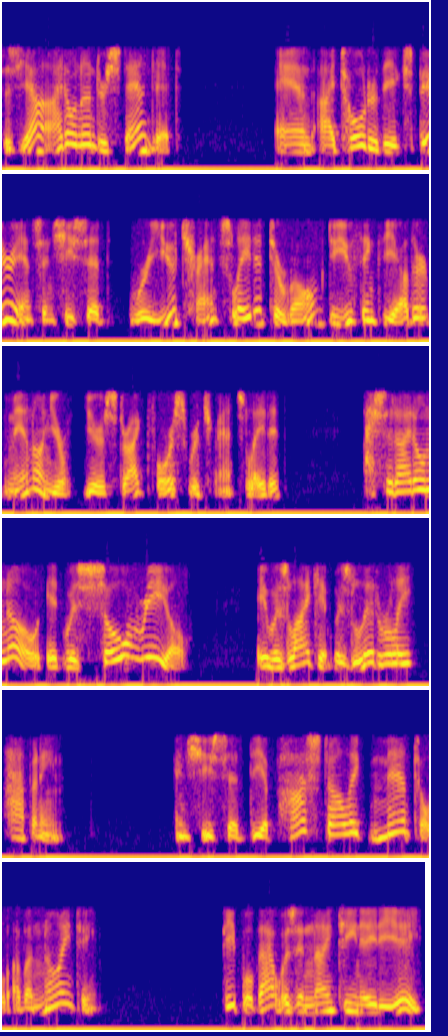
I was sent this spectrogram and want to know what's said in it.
says, "Yeah, I don't understand it." And I told her the experience, and she said, Were you translated to Rome? Do you think the other men on your, your strike force were translated? I said, I don't know. It was so real. It was like it was literally happening. And she said, The apostolic mantle of anointing. People, that was in 1988.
